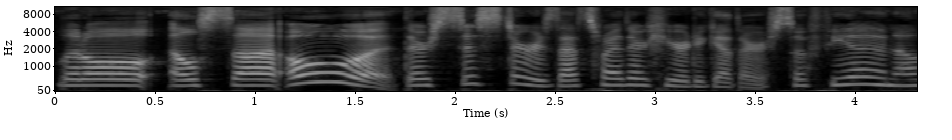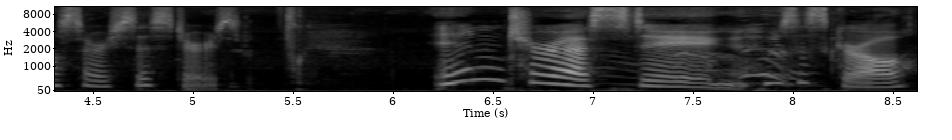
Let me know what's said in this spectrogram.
Little Elsa. Oh, they're sisters. That's why they're here together. Sophia and Elsa are sisters. Interesting. Who's this girl?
